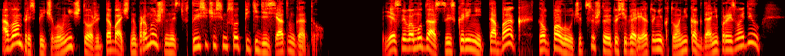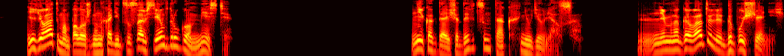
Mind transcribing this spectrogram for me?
а вам приспичило уничтожить табачную промышленность в 1750 году. Если вам удастся искоренить табак, то получится, что эту сигарету никто никогда не производил. Ее атомам положено находиться совсем в другом месте. Никогда еще Дэвидсон так не удивлялся. «Не многовато ли допущений?»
